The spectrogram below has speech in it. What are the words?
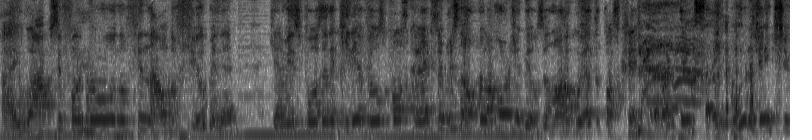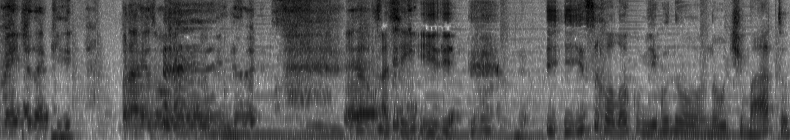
Aí o ápice foi no, no final do filme, né? Que a minha esposa ainda queria ver os pós-créditos. Eu disse, não, pelo amor de Deus, eu não aguento pós-crédito, agora tem que sair urgentemente daqui para resolver a minha vida, né? É, não, assim, e, e, e, isso rolou comigo no, no Ultimato,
